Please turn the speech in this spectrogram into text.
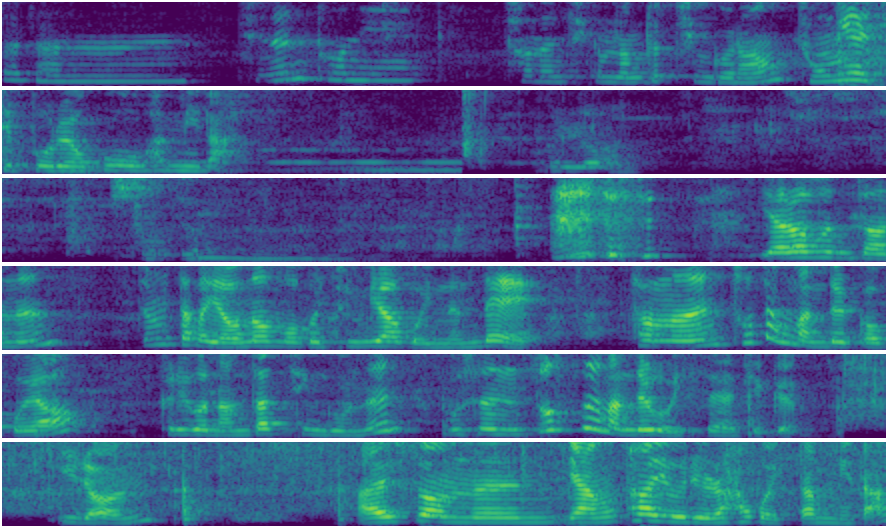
짜잔 진앤 토닉 저는 지금 남자친구랑 종이의 집 보려고 합니다. 물론. 여러분 저는 좀 이따가 연어 먹을 준비하고 있는데 저는 초장 만들 거고요. 그리고 남자친구는 무슨 소스 만들고 있어요 지금. 이런 알 수 없는 양파 요리를 하고 있답니다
